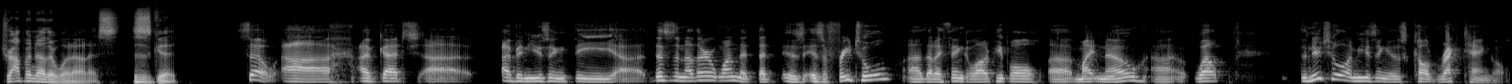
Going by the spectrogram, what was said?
Drop another one on us. This is good. So uh, I've got uh, I've been using the uh, this is another one that that is is a free tool uh, that I think a lot of people uh, might know. Uh, well, the new tool I'm using is called Rectangle,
